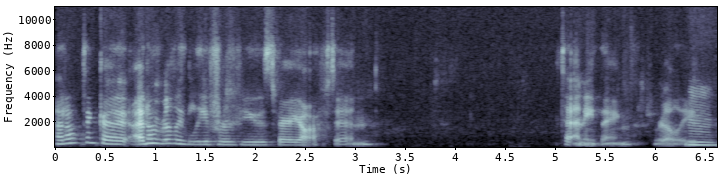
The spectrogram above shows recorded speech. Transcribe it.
I don't think I I don't really leave reviews very often to anything really. Mm.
